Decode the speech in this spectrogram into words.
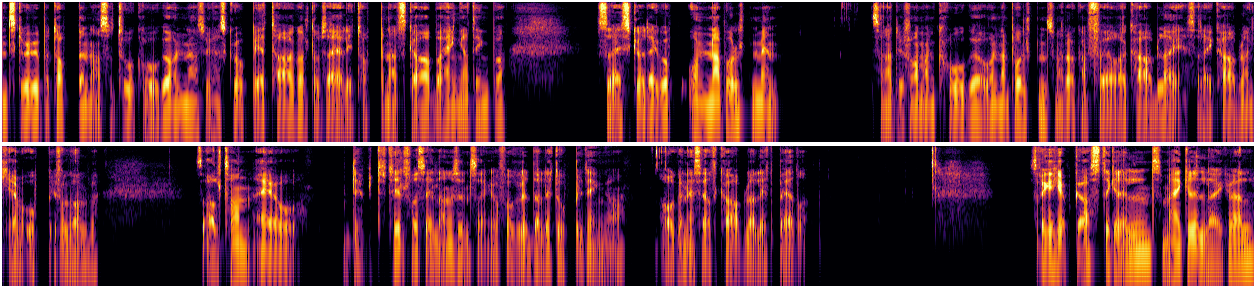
en skrue på toppen, altså to kroger under, så du kan skru opp i et tak, holdt jeg på å si, eller i toppen av et skap og henge ting på. Så jeg skrudde jeg opp under pulten min, sånn at du får noen kroge under pulten som jeg da kan føre kabler i, så de kablene kommer opp ifra gulvet. Så alt sånn er jo dypt tilfredsstillende, syns jeg, å få rydda litt opp i ting og organisert kabler litt bedre. Så fikk jeg kjøpt gass til grillen, som jeg grilla i kveld,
